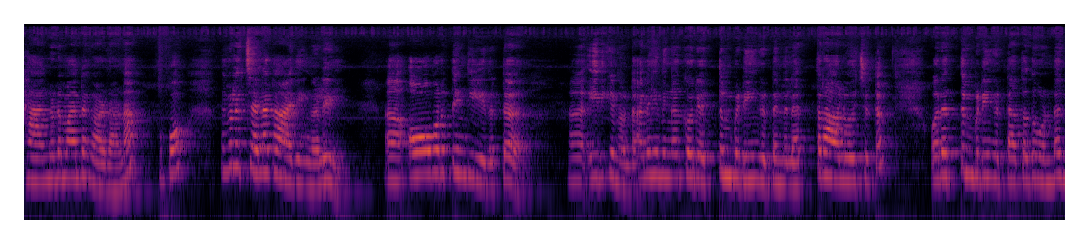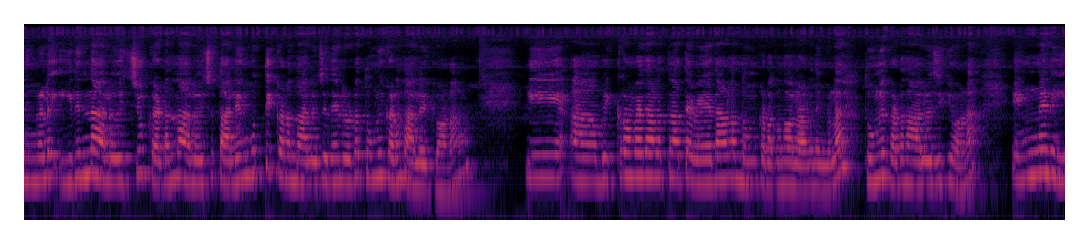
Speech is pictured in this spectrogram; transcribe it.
ഹാങ്ഡ് മാന്റെ കാർഡാണ്. അപ്പോൾ നിങ്ങൾ ചില കാര്യങ്ങളിൽ ഓവർ തിങ്ക് ചെയ്തിട്ട് ഇരിക്കുന്നുണ്ട്. അല്ലെങ്കിൽ നിങ്ങൾക്ക് ഒരു എത്തും പിടിയും കിട്ടുന്നില്ല. എത്ര ആലോചിച്ചിട്ടും ഒരെത്തും പിടിയും കിട്ടാത്തത് കൊണ്ട് നിങ്ങൾ ഇരുന്ന് ആലോചിച്ചു കിടന്ന് ആലോചിച്ചു തലയും കുത്തി കിടന്ന് ആലോചിച്ചു അതിന്റെ കൂടെ തൂങ്ങി കിടന്ന് ആലോചിക്കുവാണ്. ഈ വിക്രം വേതാളത്തിനകത്തെ വേതാളം തൂങ്ങി കിടക്കുന്ന നിങ്ങൾ തൂങ്ങി കിടന്ന് ആലോചിക്കുവാണ്. എങ്ങനെ ഈ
